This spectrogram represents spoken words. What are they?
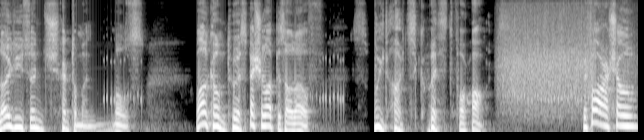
Ladies and gentlemen. Welcome to a special episode of Sweetheart's Quest for Heart. Before our show,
